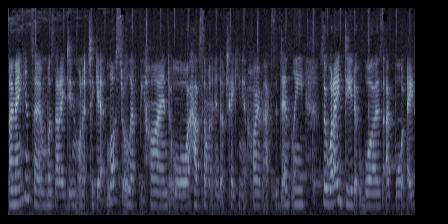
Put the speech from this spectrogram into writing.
My main concern was that I didn't want it to get lost or left behind or have someone end up taking it home accidentally. So what I did was I bought a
